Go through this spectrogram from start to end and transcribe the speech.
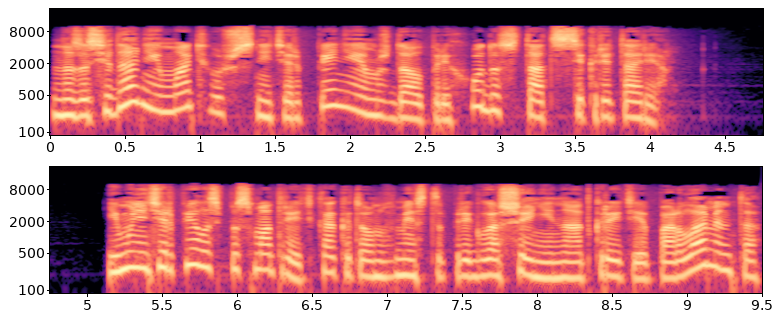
На заседании Матюш с нетерпением ждал прихода статс-секретаря. Ему не терпелось посмотреть, как это он вместо приглашений на открытие парламента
